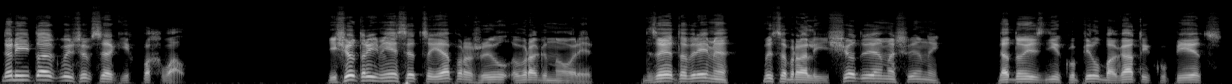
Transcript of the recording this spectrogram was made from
Да не и так выше всяких похвал. Еще три месяца я прожил в Рагноре. За это время мы собрали еще две машины. Одну из них купил богатый купец.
